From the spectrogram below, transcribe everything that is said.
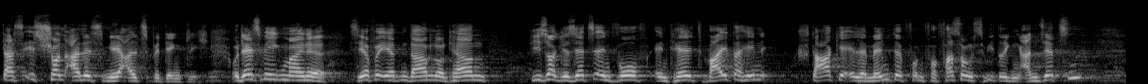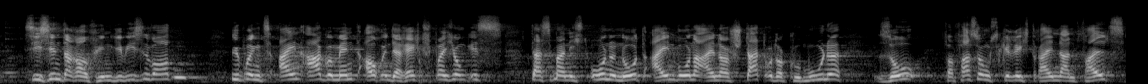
Das ist schon alles mehr als bedenklich. Deswegen, meine sehr verehrten Damen und Herren, dieser Gesetzentwurf enthält weiterhin starke Elemente von verfassungswidrigen Ansätzen. Sie sind darauf hingewiesen worden. Übrigens ein Argument auch in der Rechtsprechung ist, dass man nicht ohne Not Einwohner einer Stadt oder Kommune so Verfassungsgericht Rheinland-Pfalz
